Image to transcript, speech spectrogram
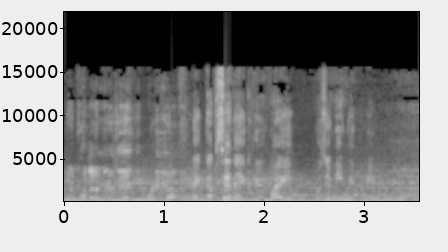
देखो तेरे मिल जाएगी पड़ी होगी मैं कब से देख रही हूँ भाई? मुझे नहीं मिल रही।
